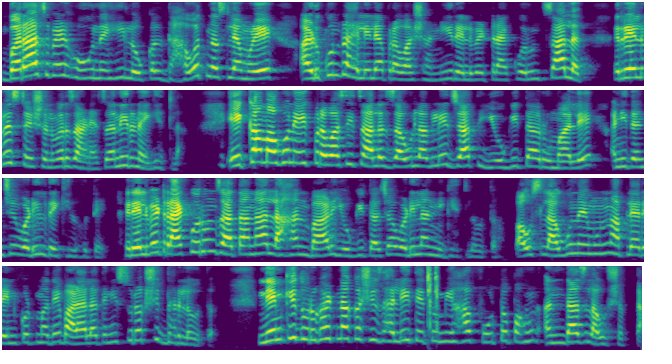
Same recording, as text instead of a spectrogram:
बराच वेळ होऊनही लोकल धावत नसल्यामुळे अडकून राहिलेल्या प्रवाशांनी रेल्वे ट्रॅकवरून चालत रेल्वे स्टेशनवर जाण्याचा निर्णय घेतला. एका मागून एक प्रवासी चालत जाऊ लागले ज्यात योगिता रुमाले आणि त्यांचे वडील देखील होते. रेल्वे ट्रॅकवरून जाताना लहान बाळ योगिताच्या वडिलांनी घेतलं होतं. पाऊस लागू नये म्हणून आपल्या रेनकोटमध्ये बाळाला त्यांनी सुरक्षित धरलं होतं. नेमकी दुर्घटना कशी झाली ते तुम्ही हा फोटो पाहून अंदाज लावू शकता.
